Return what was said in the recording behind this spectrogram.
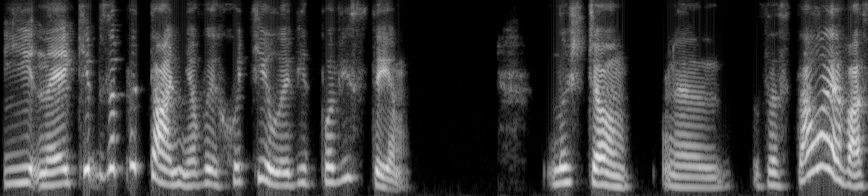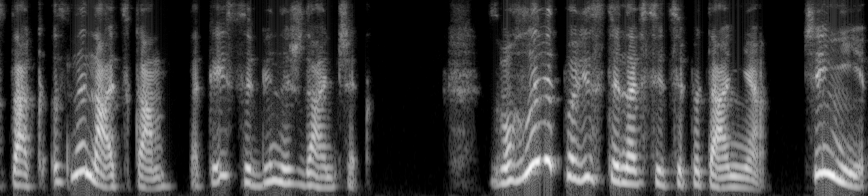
І на які б запитання ви хотіли відповісти? Ну що, е, застала я вас так зненацька, такий собі нежданчик. Змогли відповісти на всі ці питання чи ні?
